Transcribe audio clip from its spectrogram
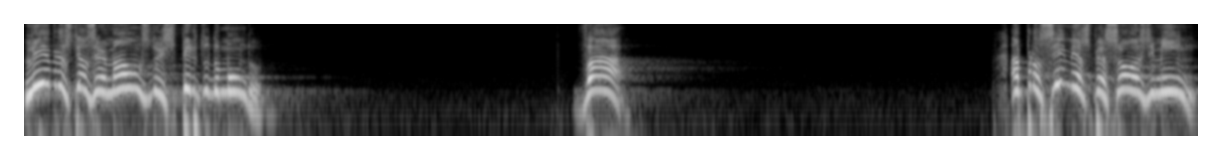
Livre os teus irmãos do espírito do mundo. Vá. Aproxime as pessoas de mim.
